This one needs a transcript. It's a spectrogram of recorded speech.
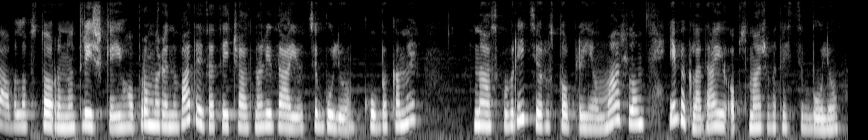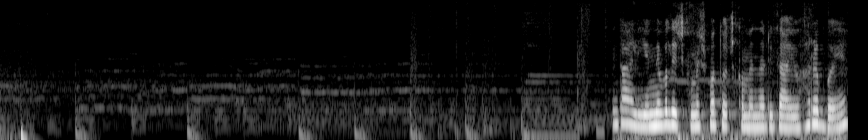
Ставила в сторону трішки його промаринувати. За цей час нарізаю цибулю кубиками. На сковорідці розтоплюю масло і викладаю обсмажуватись цибулю. Далі невеличкими шматочками нарізаю гриби.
